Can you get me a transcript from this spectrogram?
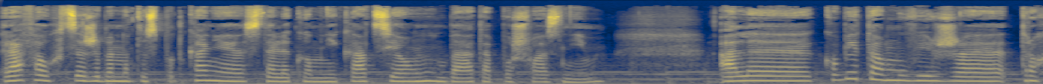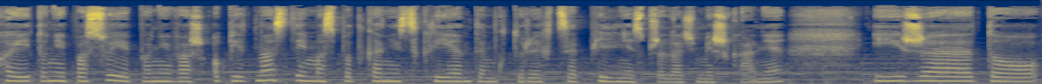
Rafał chce, żeby na to spotkanie z telekomunikacją Beata poszła z nim, ale kobieta mówi, że trochę jej to nie pasuje, ponieważ o 15 ma spotkanie z klientem, który chce pilnie sprzedać mieszkanie i że to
